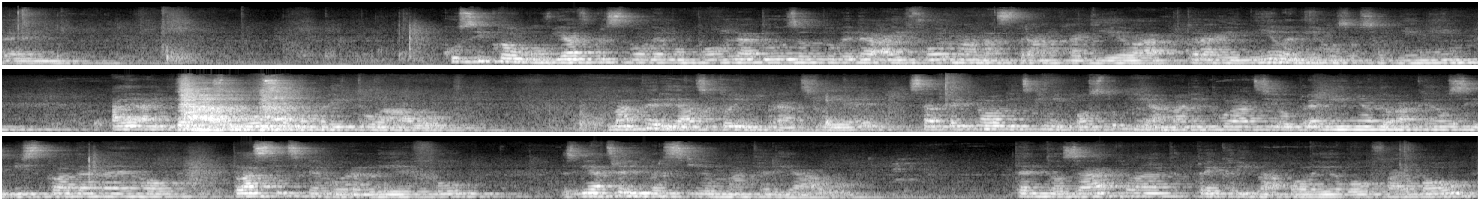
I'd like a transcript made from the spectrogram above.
tém. Kusikovmu viacvrstvovému pohľadu zodpoveda aj formálna stránka diela, ktorá je nielen jeho zosobnením, ale aj spôsobom rituálu. Materiál, s ktorým pracuje, sa technologickými postupmi a manipuláciou premieňa do akéhosi vyskladaného plastického reliefu z viacerých vrstiev materiálu. Tento základ prekrýva olejovou farbou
